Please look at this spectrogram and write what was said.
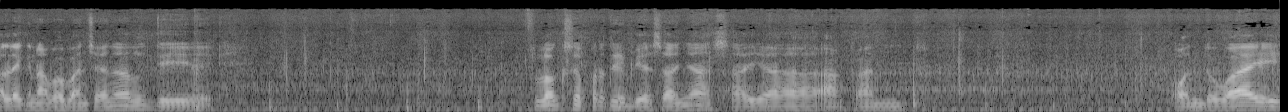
Alek Nababan Channel di vlog seperti biasanya saya akan on the way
